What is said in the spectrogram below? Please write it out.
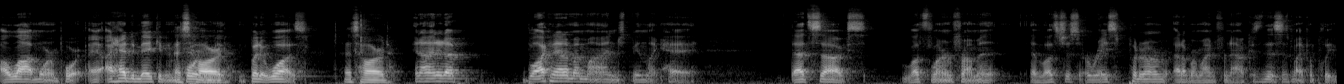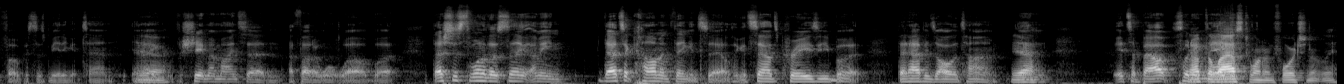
A lot more important. I had to make it an That's important, hard. but it was. That's hard. And I ended up blocking out of my mind, just being like, hey, that sucks. Let's learn from it. And let's just erase, put it on, out of our mind for now, because this is my complete focus. This meeting at ten, and Yeah. I shaped my mindset, and I thought it went well. But that's just one of those things. I mean, that's a common thing in sales. Like it sounds crazy, but that happens all the time. Yeah. And it's about putting Not the last one, unfortunately.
